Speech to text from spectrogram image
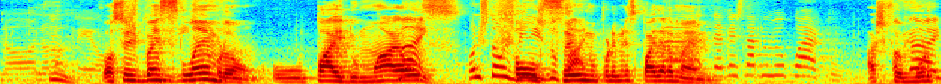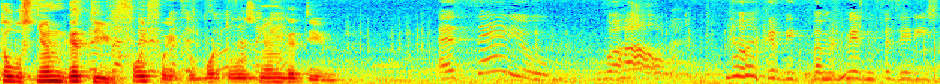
Não, não, não creio. Vocês bem se lembram, o pai do Miles Mãe, onde estão os vinhos do faleceu pai? no primeiro Ah, Spider-Man. devem estar no meu quarto. Acho que foi Ok. morto pelo senhor negativo. Foi, foi. Foi morto pelo senhor negativo. A sério? Uau! Não acredito que vamos mesmo fazer isto.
